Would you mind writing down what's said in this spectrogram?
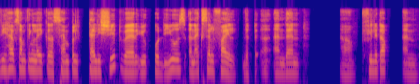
we have something like a sample tally sheet where you could use an Excel file that uh, and then uh, fill it up and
